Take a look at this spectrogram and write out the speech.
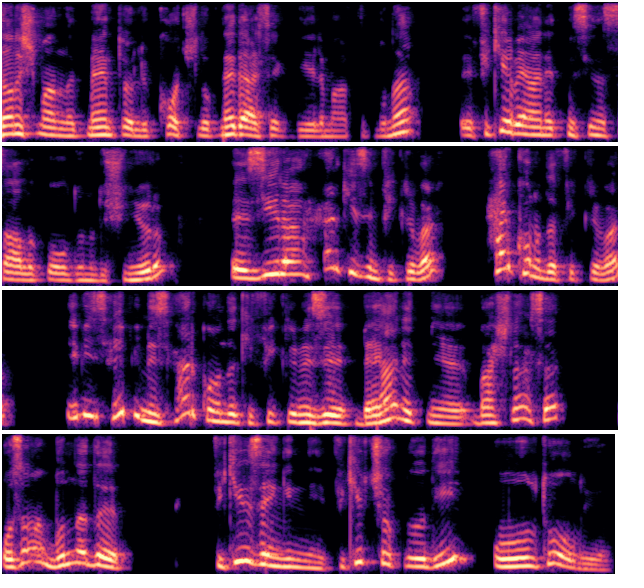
danışmanlık, mentörlük, koçluk ne dersek diyelim artık buna e, fikir beyan etmesinin sağlıklı olduğunu düşünüyorum. E, zira herkesin fikri var. Her konuda fikri var. E biz hepimiz her konudaki fikrimizi beyan etmeye başlarsak o zaman bunun adı fikir zenginliği, fikir çokluğu değil, uğultu oluyor.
